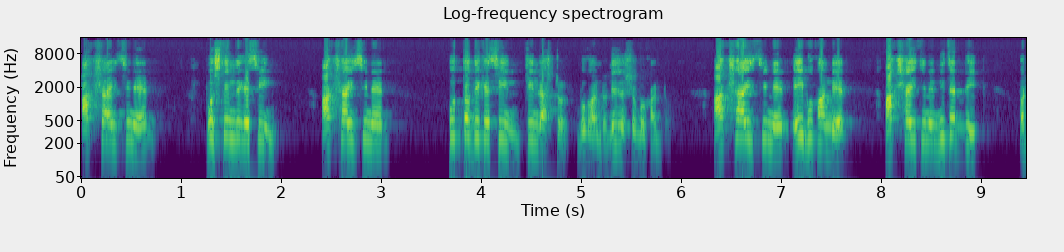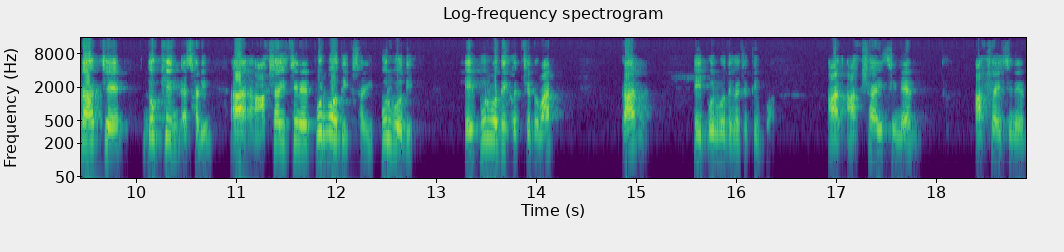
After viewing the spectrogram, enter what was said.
আকসাই চীনের পশ্চিম দিকে চীন আকসাই চীনের উত্তর দিকে চীন চীন রাষ্ট্র, ভূখণ্ড, নিজস্ব ভূখণ্ড। আকসাই চীনের এই ভূখণ্ডের আকসাই চীনের নিচের দিক, ওটা হচ্ছে দক্ষিণ সরি আকসাই চীনের পূর্ব দিক সরি পূর্ব দিক। এই পূর্ব দিক হচ্ছে তোমার কার? এই পূর্ব দিক হচ্ছে তিব্বত। আর আকসাই চীনের আকসাই চীনের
